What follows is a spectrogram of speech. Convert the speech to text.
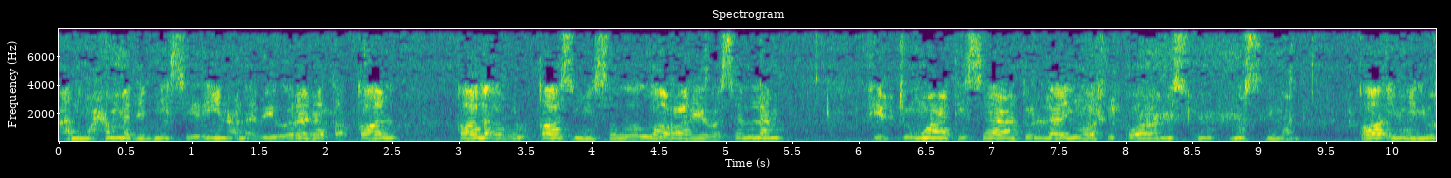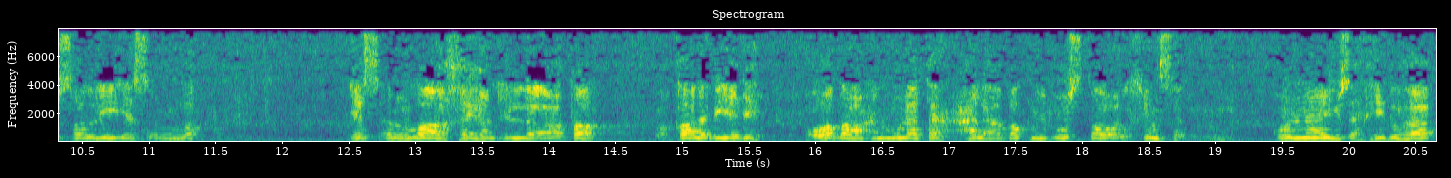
عن محمد بن سيرين عن أبي هريرة قال قال أبو القاسم صلى الله عليه وسلم في الجمعة ساعة لا يوافقها مسلم, قائم يصلي يسأل الله يسأل الله خيرا إلا أعطاه. وقال بيده ووضع أنملته على بطن الوسطى والخنصر. قلنا يزهدها.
